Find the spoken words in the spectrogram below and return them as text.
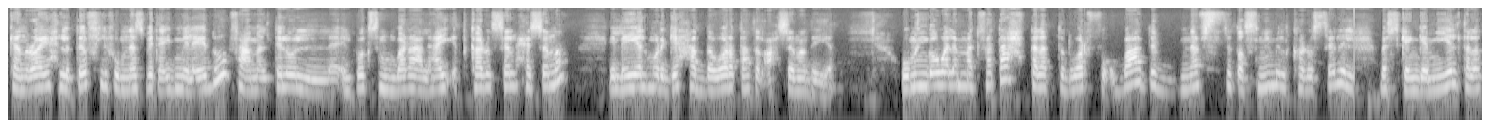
كان رايح لطفل في مناسبة عيد ميلاده فعملت له ال- ال box من بره على هيئة carousel أحصنة اللي هي المرجحة الدوارة بتاعت الأحصنة ديت. ومن جوه لما اتفتح ثلاث أدوار فوق بعض بنفس تصميم ال carousel بس كان جميل. ثلاث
